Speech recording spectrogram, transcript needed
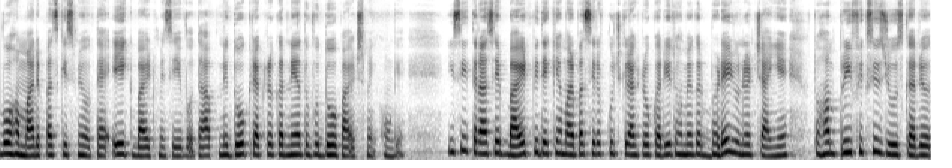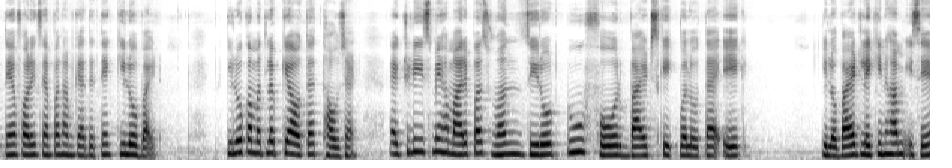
वो हमारे पास किसमें होता है? एक बाइट में सेव होता है। आपने दो करेक्टर करने हैं तो वो दो बाइट्स में होंगे। इसी तरह से बाइट भी देखें हमारे पास सिर्फ़ कुछ करेक्टर कर रही है तो हमें अगर बड़े यूनिट चाहिए तो हम प्री फिक्सिस यूज़ कर रहे होते हैं। फॉर एग्ज़ाम्पल हम कह देते हैं किलो बाइट किलो का मतलब क्या होता है? थाउज़ेंड एक्चुअली इसमें हमारे पास one zero two four bytes के इक्वल होता है एक किलो बाइट लेकिन हम इसे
